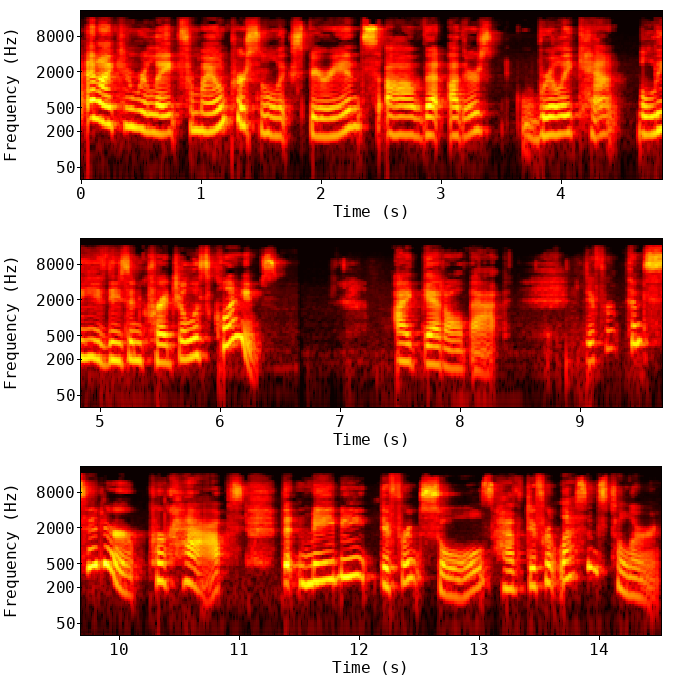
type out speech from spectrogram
And I can relate from my own personal experience uh, that others really can't believe these incredulous claims. I get all that different consider perhaps that maybe different souls have different lessons to learn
